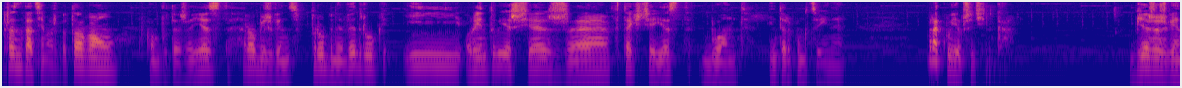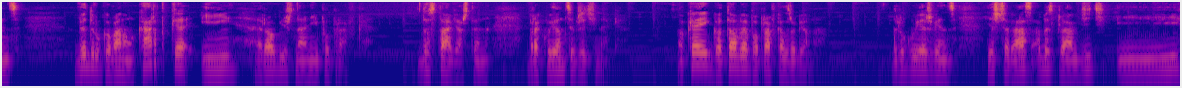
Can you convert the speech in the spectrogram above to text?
Prezentację masz gotową, komputerze jest, robisz więc próbny wydruk i orientujesz się, że w tekście jest błąd interpunkcyjny. Brakuje przecinka. Bierzesz więc wydrukowaną kartkę i robisz na niej poprawkę. Dostawiasz ten brakujący przecinek. Ok, gotowe, poprawka zrobiona. Drukujesz więc jeszcze raz, aby sprawdzić i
